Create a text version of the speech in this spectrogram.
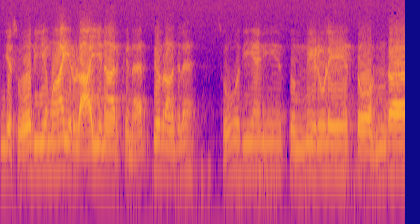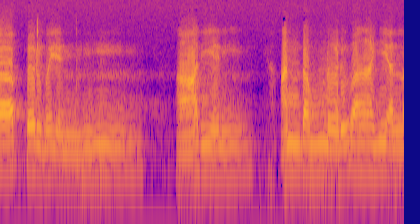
இங்க சோதியமா இருள் ஆயினார்க்குனர். சிவபுராணத்துல சோதியனே துன்னிருளே தோன்றா பெருமையனி. ஆதியனி அந்தம் நடுவாயி அல்ல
